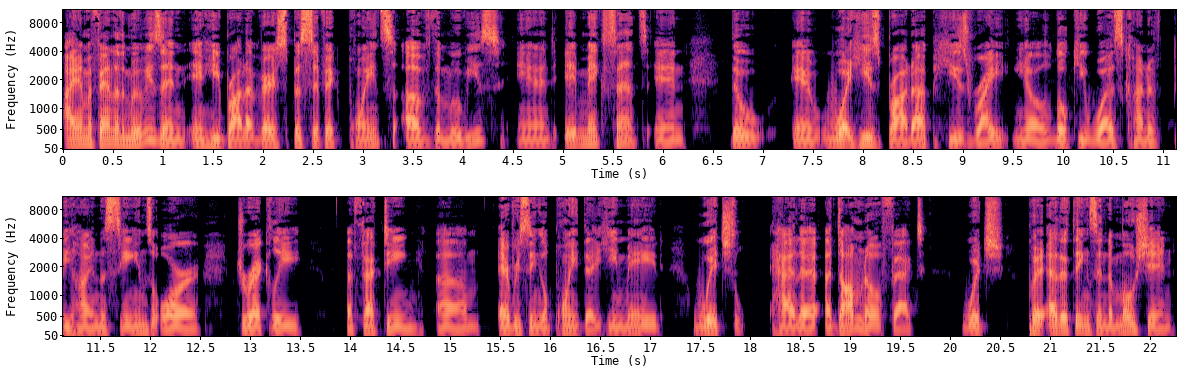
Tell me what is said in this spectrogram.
I am a fan of the movies, and and he brought up very specific points of the movies, and it makes sense. And the and what he's brought up, he's right. You know, Loki was kind of behind the scenes or directly affecting um, every single point that he made, which had a, a domino effect, which put other things into motion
